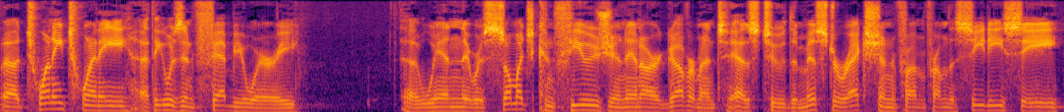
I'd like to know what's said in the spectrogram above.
uh, 2020, I think it was in February, uh, when there was so much confusion in our government as to the misdirection from, from the CDC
